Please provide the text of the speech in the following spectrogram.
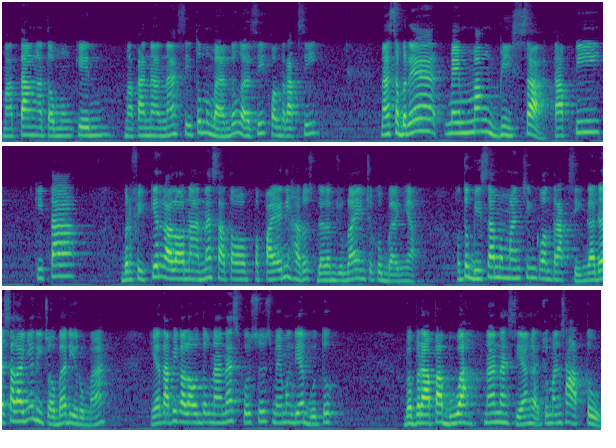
matang atau mungkin makan nanas itu membantu nggak sih kontraksi? Nah sebenarnya memang bisa, tapi kita berpikir kalau nanas atau pepaya ini harus dalam jumlah yang cukup banyak untuk bisa memancing kontraksi. Nggak ada salahnya dicoba di rumah, ya tapi kalau untuk nanas khusus memang dia butuh beberapa buah nanas ya, nggak cuma satu.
